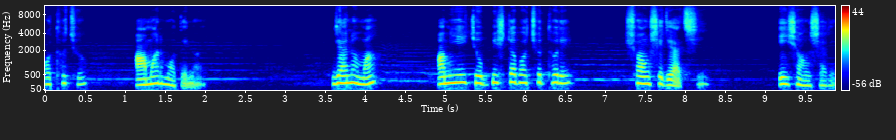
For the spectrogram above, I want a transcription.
অথচ আমার মতে নয়। জানো মা, আমি এই চব্বিশটা বছর ধরে সংসেজে আছি, এই সংসারে।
